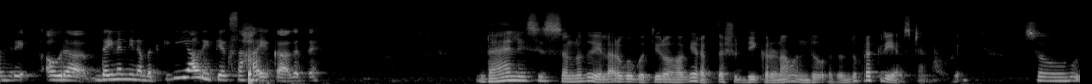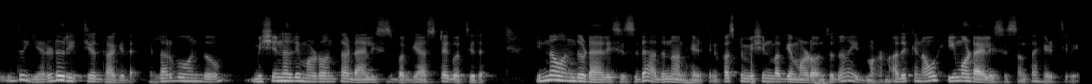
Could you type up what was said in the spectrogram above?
ಅಂದರೆ ಅವರ ದೈನಂದಿನ ಬದುಕಿಗೆ ಯಾವ ರೀತಿಯಾಗಿ ಸಹಾಯಕ ಆಗುತ್ತೆ? ಡಯಾಲಿಸಿಸ್ ಅನ್ನೋದು ಎಲ್ಲರಿಗೂ ಗೊತ್ತಿರೋ ಹಾಗೆ ರಕ್ತ ಶುದ್ಧೀಕರಣ ಒಂದು, ಅದೊಂದು ಪ್ರಕ್ರಿಯೆ ಅಷ್ಟೇ ಸೊ ಇದು ಎರಡು ರೀತಿಯದ್ದಾಗಿದೆ. ಎಲ್ಲರಿಗೂ ಒಂದು ಮಿಷಿನಲ್ಲಿ ಮಾಡುವಂಥ ಡಯಾಲಿಸಿಸ್ ಬಗ್ಗೆ ಅಷ್ಟೇ ಗೊತ್ತಿದೆ. ಇನ್ನೂ ಒಂದು ಡಯಾಲಿಸಿಸ್ ಇದೆ ಅದನ್ನು ನಾನು ಹೇಳ್ತೀನಿ. ಫಸ್ಟ್ ಮಿಷಿನ್ ಬಗ್ಗೆ ಮಾಡುವಂಥದ್ದನ್ನು ಇದು ಮಾಡೋಣ. ಅದಕ್ಕೆ ನಾವು ಹೀಮೋ ಡಯಾಲಿಸಿಸ್ ಅಂತ ಹೇಳ್ತೀವಿ.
